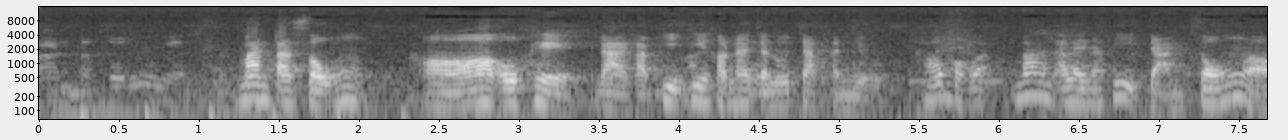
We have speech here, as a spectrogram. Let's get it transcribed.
บ้านตะซงเนี่ยบ้านตาสง อ๋อโอเค ได้ครับพี่พี่เขาน่าจะรู้จักกันอยู่ เขาบอกว่าบ้านอะไรนะพี่จานสงเหรอ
